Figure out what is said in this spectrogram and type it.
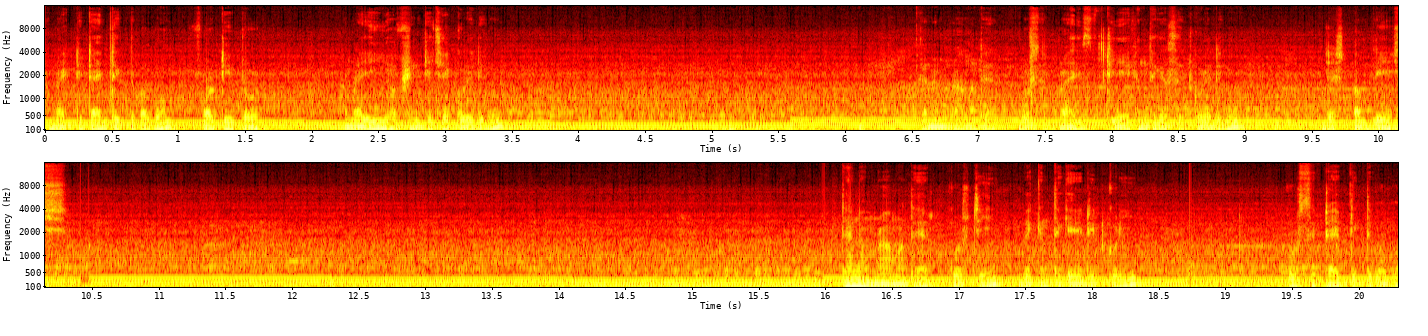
আমরা একটি টাইপ দেখতে পাবো ফর্টি প্রো আমরা এই অপশনটি চেক করে দেব। দেন আমরা আমাদের কোর্সের প্রাইসটি এখান থেকে সেট করে দেব। জাস্ট পাবলিশ দেন আমরা আমাদের কোর্সটি ব্যাকেন থেকে এডিট করি। কোর্সের টাইপ দেখতে পাবো।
